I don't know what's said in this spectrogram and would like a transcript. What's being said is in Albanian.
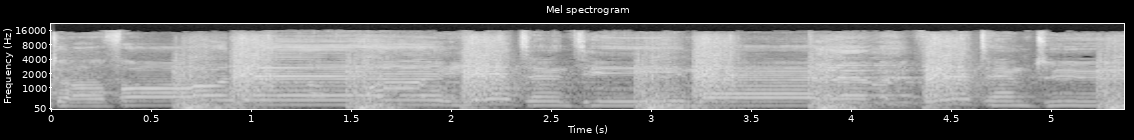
telefon e jetën time jetën ty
